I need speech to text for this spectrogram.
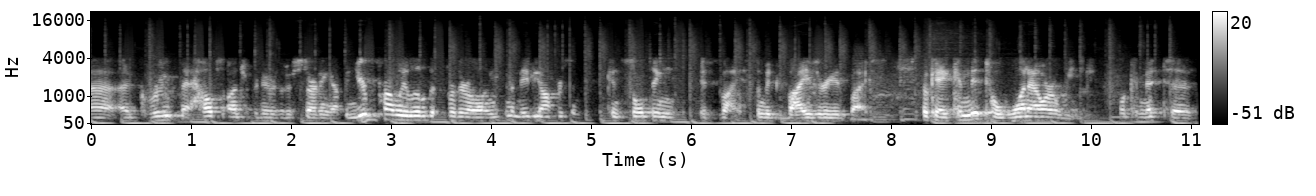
uh, a group that helps entrepreneurs that are starting up, and you're probably a little bit further along, you can maybe offer some consulting advice, some advisory advice. Okay, commit to one hour a week, or commit to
